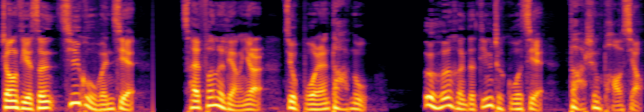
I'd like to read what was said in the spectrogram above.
张铁森接过文件，才翻了两页，就勃然大怒，恶狠狠地盯着郭建，大声咆哮：“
